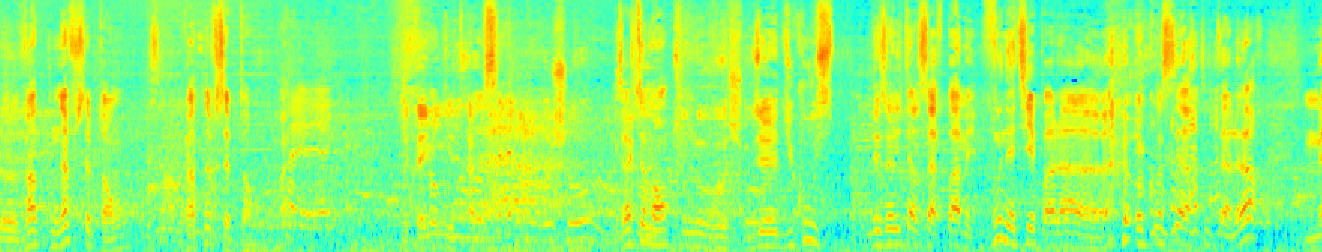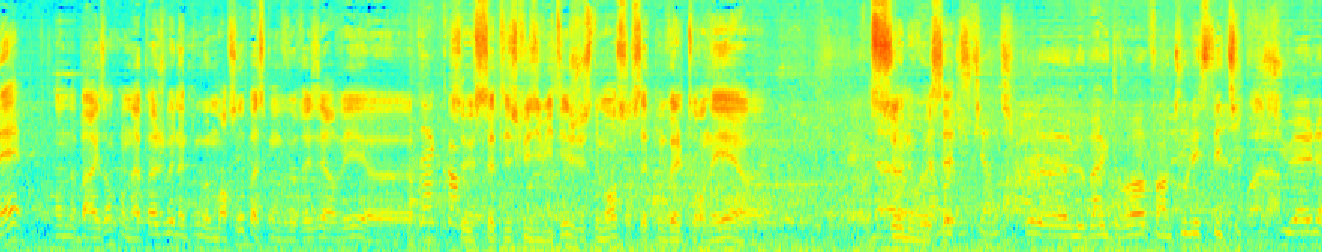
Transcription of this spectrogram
le 29 septembre. 29 septembre. ouais. Aïe, aïe, aïe. Le timing est très Nouveau bien. set, nouveau show. Exactement. Tout nouveau show. Du, du coup, les auditeurs ne savent pas, mais vous n'étiez pas là euh, au concert tout à l'heure. Mais on a- par exemple, on n'a pas joué notre nouveau morceau parce qu'on veut réserver euh, ce- cette exclusivité justement sur cette nouvelle tournée, euh, ce nouveau on a set. un petit peu le, le backdrop, enfin tout l'esthétique visuelle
